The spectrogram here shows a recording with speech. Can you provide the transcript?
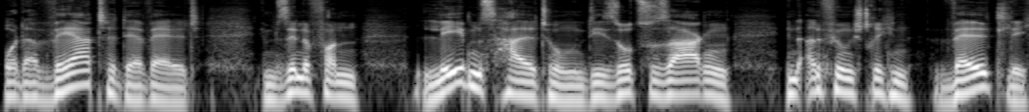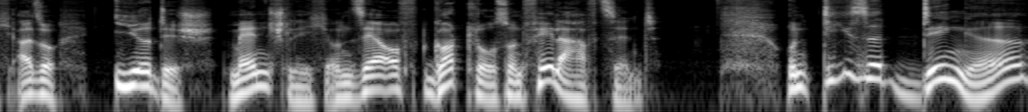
oder Werte der Welt im Sinne von Lebenshaltung, die sozusagen in Anführungsstrichen weltlich, also irdisch, menschlich und sehr oft gottlos und fehlerhaft sind. Und diese Dinge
